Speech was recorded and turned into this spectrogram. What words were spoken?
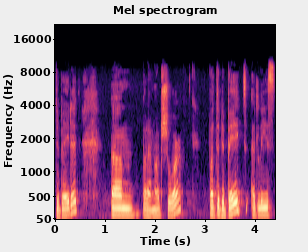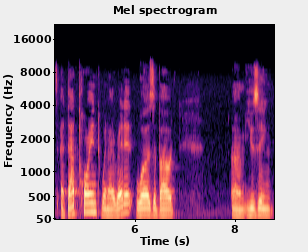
debated um, but I'm not sure. But the debate, at least at that point when I read it, was about um, using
